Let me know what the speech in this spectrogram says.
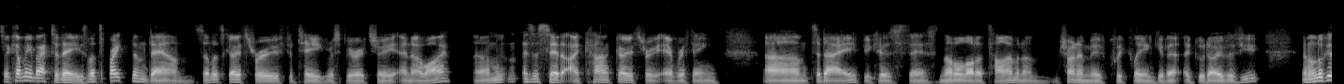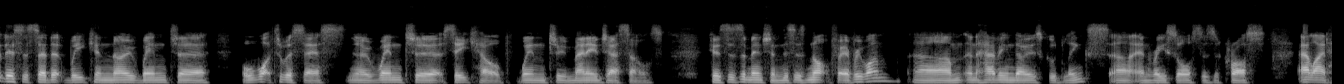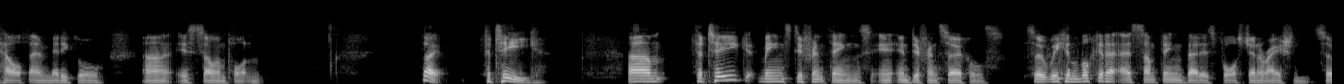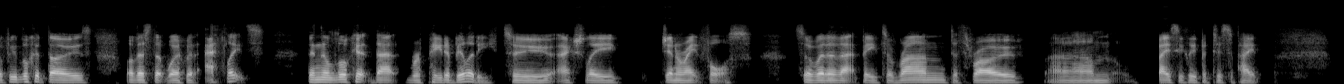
So coming back to these, let's break them down. So let's go through fatigue, respiratory, and OI. Um, as I said, I can't go through everything um, today because there's not a lot of time, and I'm trying to move quickly and give a, a good overview. And I look at this as so that we can know when to or what to assess, you know, when to seek help, when to manage ourselves. Because as I mentioned, this is not for everyone. Um, and having those good links uh, and resources across allied health and medical uh, is so important. So, fatigue. Um, fatigue means different things in, in different circles. So we can look at it as something that is force generation. So if we look at those of us that work with athletes, then they'll look at that repeatability to actually generate force. So whether that be to run, to throw, um, basically participate.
